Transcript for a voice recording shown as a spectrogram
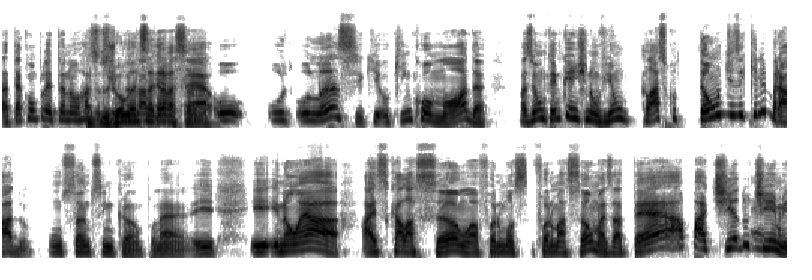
até completando o raciocínio. Antes do jogo, antes da gravação. É, o, o, o lance, que, o que incomoda Fazia um tempo que a gente não via um clássico tão desequilibrado com o Santos em campo, né? E, e, e não é a, a escalação, a formo, formação, mas até a apatia do é, time.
